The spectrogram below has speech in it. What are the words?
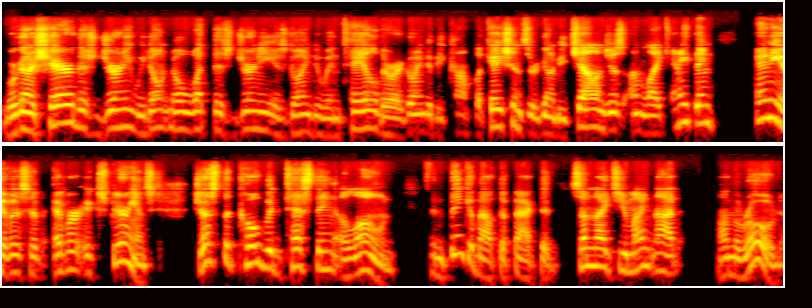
we're going to share this journey. We don't know what this journey is going to entail. There are going to be complications. There are going to be challenges unlike anything any of us have ever experienced. Just the COVID testing alone. And think about the fact that some nights you might not on the road.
